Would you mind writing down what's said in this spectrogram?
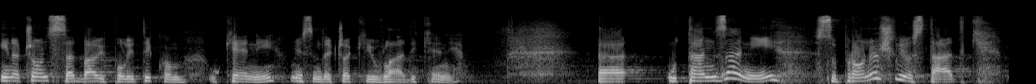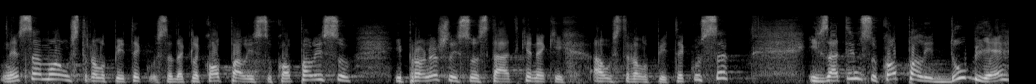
Inače, on se sad bavi politikom u Keniji, mislim da je čak i u vladi Kenije. E, u Tanzaniji su pronašli ostatke, ne samo australopitekusa, dakle kopali su, kopali su i pronašli su ostatke nekih australopitekusa i zatim su kopali dublje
